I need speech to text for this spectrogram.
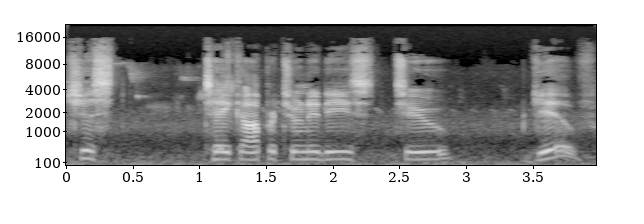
just take opportunities to give.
